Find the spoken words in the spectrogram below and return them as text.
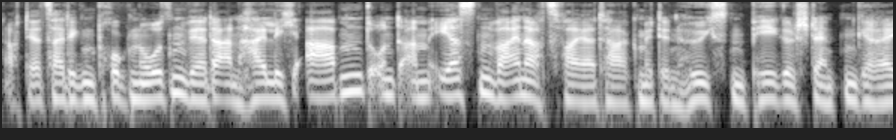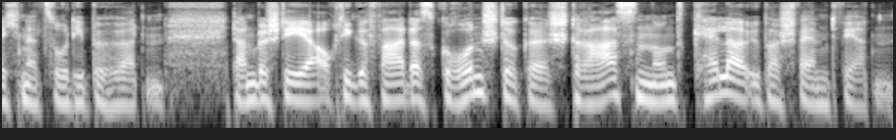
Nach derzeitigen Prognosen werde an Heiligabend und am ersten Weihnachtsfeiertag mit den höchsten Pegelständen gerechnet, so die Behörden. Dann bestehe auch die Gefahr, dass Grundstücke, Straßen und Keller überschwemmt werden.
